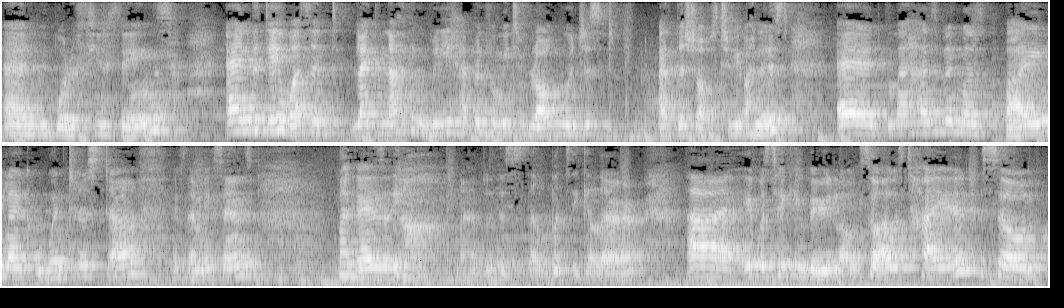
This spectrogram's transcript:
and we bought a few things. And the day wasn't like nothing really happened for me to vlog. We are just at the shops to be honest. And my husband was buying like winter stuff, if that makes sense. But guys, my husband is so particular uh, it was taking very long so i was tired so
